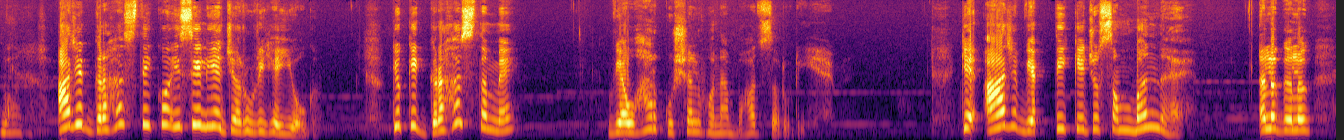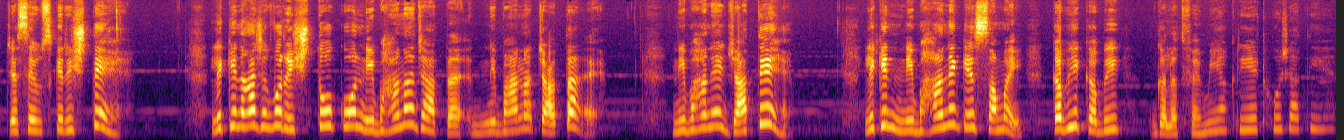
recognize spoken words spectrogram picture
अच्छा। आज एक गृहस्थी को इसीलिए ज़रूरी है योग क्योंकि गृहस्थ में व्यवहार कुशल होना बहुत ज़रूरी है कि आज व्यक्ति के जो संबंध है अलग अलग जैसे उसके रिश्ते हैं। लेकिन आज वो रिश्तों को निभाना जाता है निभाना चाहता है निभाने जाते हैं लेकिन निभाने के समय कभी कभी गलत फहमियाँ क्रिएट हो जाती है।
